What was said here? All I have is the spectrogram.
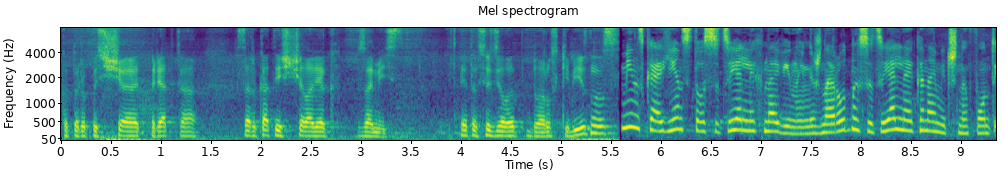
которые посещают порядка 40 тысяч человек за месяц. Это все делает белорусский бизнес. Мінскае агентство сацыяльных навін і міжнародны сацыяльна-эканамічны фонд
